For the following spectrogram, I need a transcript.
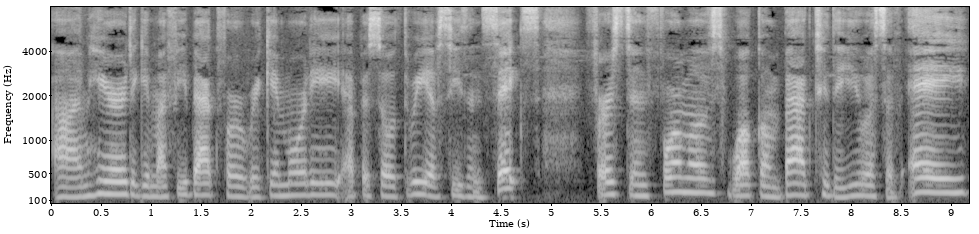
I'm here to give my feedback for Rick and Morty, episode 3 of season 6. First and foremost, welcome back to the US of A.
